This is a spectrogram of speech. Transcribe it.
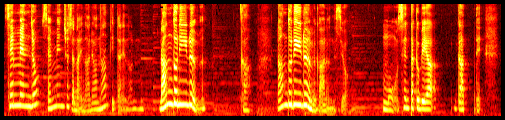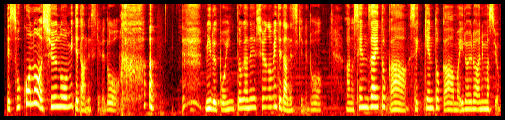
洗面所？洗面所じゃないのあれは何て言ったらいいの？ランドリールーム？かランドリールームがあるんですよ。もう洗濯部屋があって。でそこの収納を見てたんですけれど 見るポイントがね収納見てたんですけれどあの洗剤とか石鹸とかいろいろありますよ。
